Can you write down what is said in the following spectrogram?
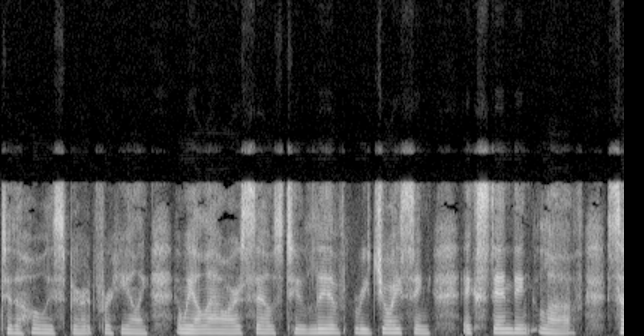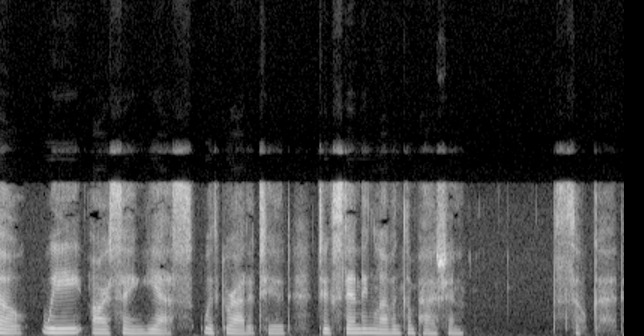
to the Holy Spirit for healing and we allow ourselves to live rejoicing, extending love. So we are saying yes with gratitude to extending love and compassion. So good.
